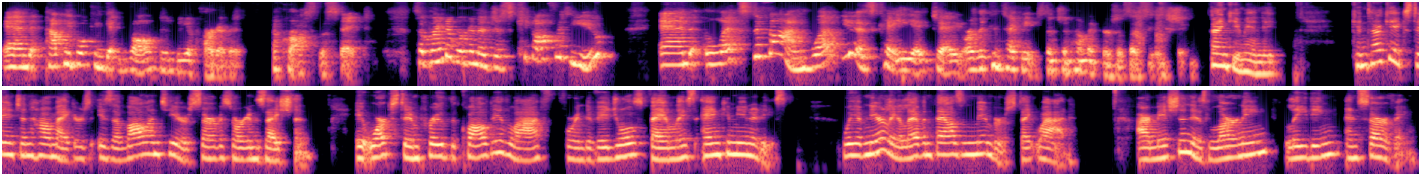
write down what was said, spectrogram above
and how people can get involved and be a part of it across the state. So, Brenda, we're going to just kick off with you and let's define what is KEHA or the Kentucky Extension Homemakers Association. Thank you, Mindy. Kentucky Extension Homemakers is a volunteer service organization. It works to improve the quality of life for individuals, families, and communities. We have nearly 11,000 members statewide. Our mission is learning, leading, and serving.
